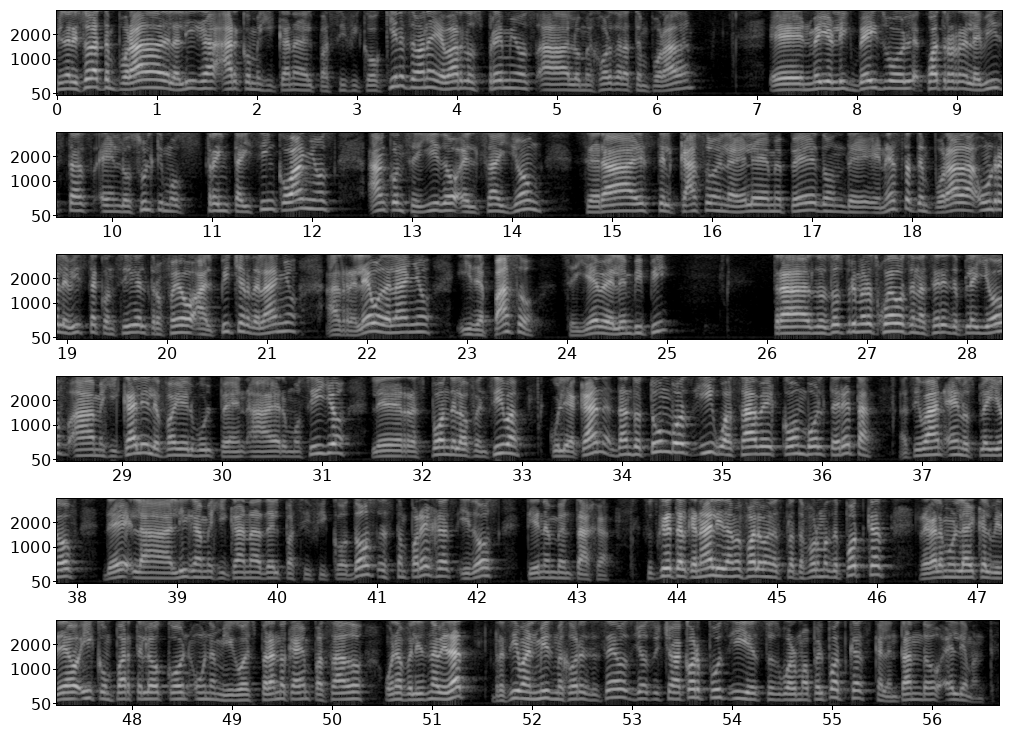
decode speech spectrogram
Finalizó la temporada de la Liga Arco Mexicana del Pacífico. ¿Quiénes se van a llevar los premios a lo mejor de la temporada? En Major League Baseball, cuatro relevistas en los últimos 35 años han conseguido el Cy Young. ¿Será este el caso en la LMP donde en esta temporada un relevista consigue el trofeo al pitcher del año, al relevo del año y de paso se lleve el MVP? Tras los dos primeros juegos en las series de playoff, a Mexicali le falla el bullpen, a Hermosillo le responde la ofensiva, Culiacán dando tumbos y Guasave con voltereta. Así van en los playoffs de la Liga Mexicana del Pacífico. Dos están parejas y dos tienen ventaja. Suscríbete al canal y dame follow en las plataformas de podcast. Regálame un like al video y compártelo con un amigo. Esperando que hayan pasado una feliz Navidad. Reciban mis mejores deseos. Yo soy Chava Corpus y esto es Warm Up el Podcast, calentando el diamante.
